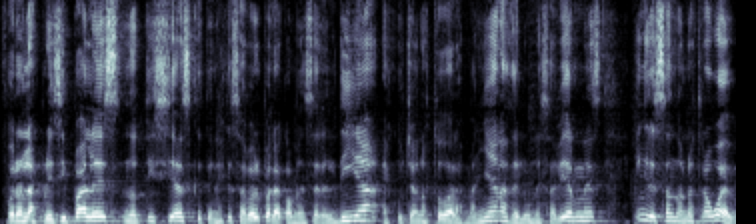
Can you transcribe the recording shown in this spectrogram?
fueron las principales noticias que tenés que saber para comenzar el día. Escuchanos todas las mañanas, de lunes a viernes, ingresando a nuestra web.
